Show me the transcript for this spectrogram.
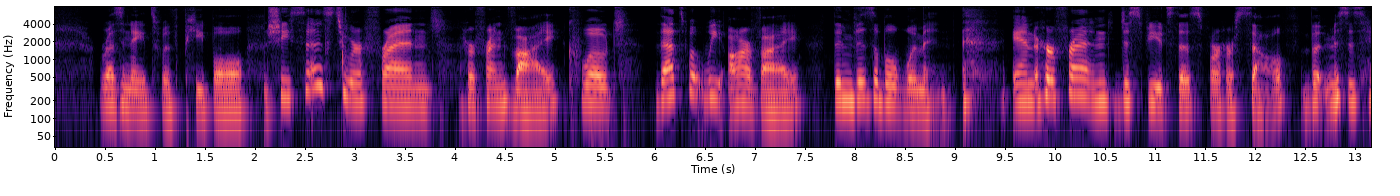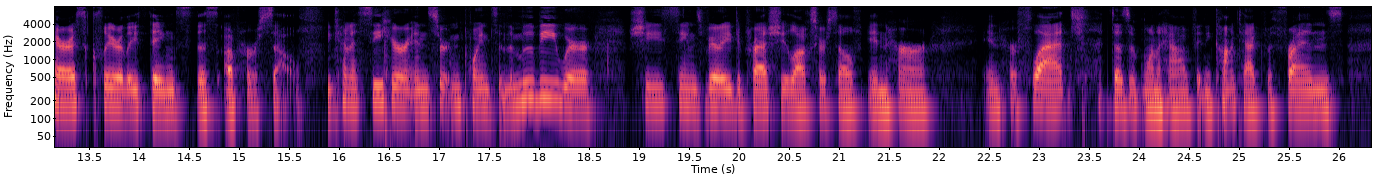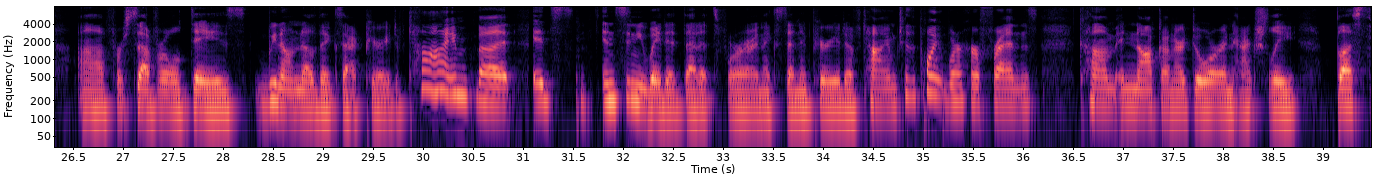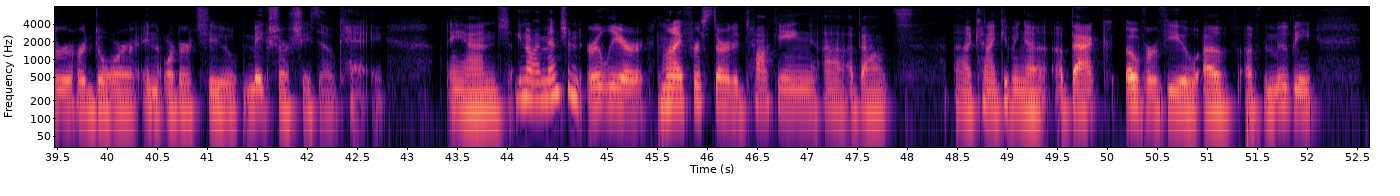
resonates with people. She says to her friend, her friend Vi, quote, "That's what we are, Vi, the invisible women." And her friend disputes this for herself, but Mrs. Harris clearly thinks this of herself. We kind of see her in certain points in the movie where she seems very depressed. She locks herself in her in her flat, doesn't want to have any contact with friends uh, for several days. We don't know the exact period of time, but it's insinuated that it's for an extended period of time to the point where her friends come and knock on her door and actually bust through her door in order to make sure she's okay. And, you know, I mentioned earlier when I first started talking uh, about uh, kind of giving a, a back overview of, of the movie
